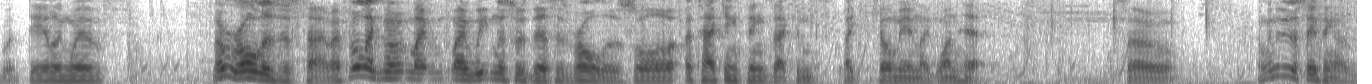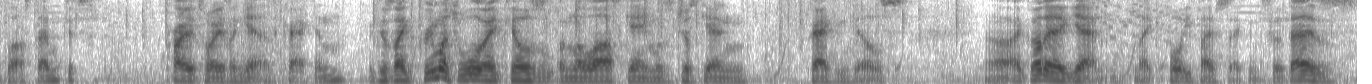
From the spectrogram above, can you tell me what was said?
we're dealing with. No rollers this time. I feel like my, my weakness with this is rollers, or attacking things that can like kill me in like one hit. So, I'm gonna do the same thing I did last time, because prioritize on getting Kraken. Because like pretty much all my kills in the last game was just getting Kraken kills. Uh, I got it again, like 45 seconds, so that is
